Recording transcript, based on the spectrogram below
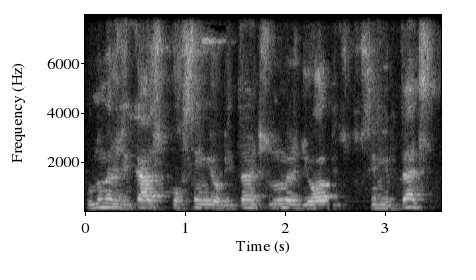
o número de casos por 100 mil habitantes, o número de óbitos por 100 mil habitantes,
